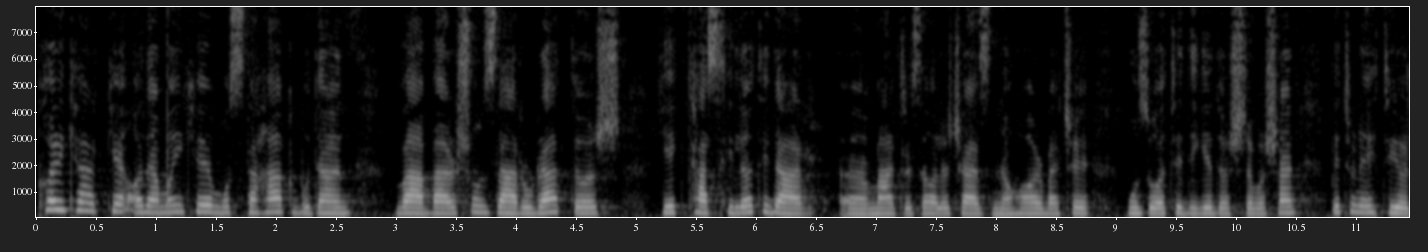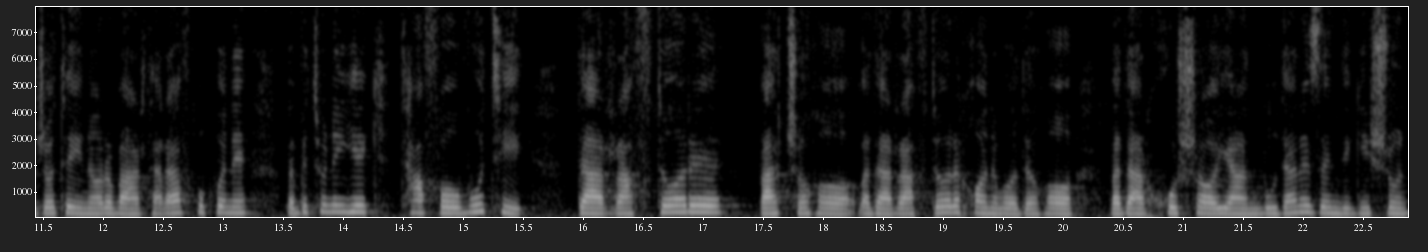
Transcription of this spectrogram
کاری کرد که آدمایی که مستحق بودن و برشون ضرورت داشت یک تسهیلاتی در مدرسه حالا چه از نهار و چه موضوعات دیگه داشته باشن بتونه احتیاجات اینا رو برطرف بکنه و بتونه یک تفاوتی در رفتار بچه ها و در رفتار خانواده ها و در خوشایند بودن زندگیشون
